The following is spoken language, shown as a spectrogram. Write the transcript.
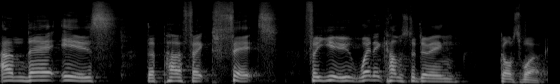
and there is the perfect fit for you when it comes to doing God's work.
